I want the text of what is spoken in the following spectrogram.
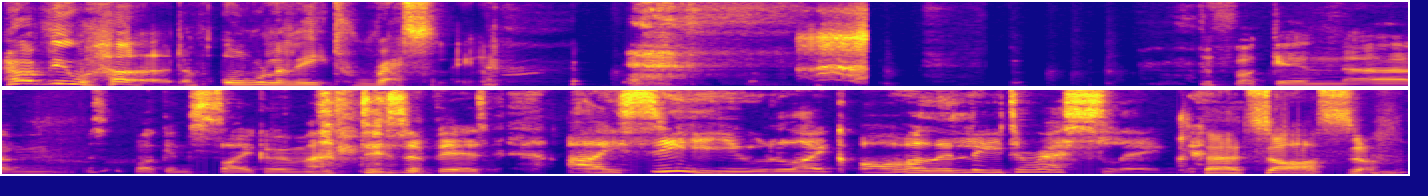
Have you heard of All Elite Wrestling? The fucking um, fucking psycho man disappears. I see you like all elite wrestling. That's awesome.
